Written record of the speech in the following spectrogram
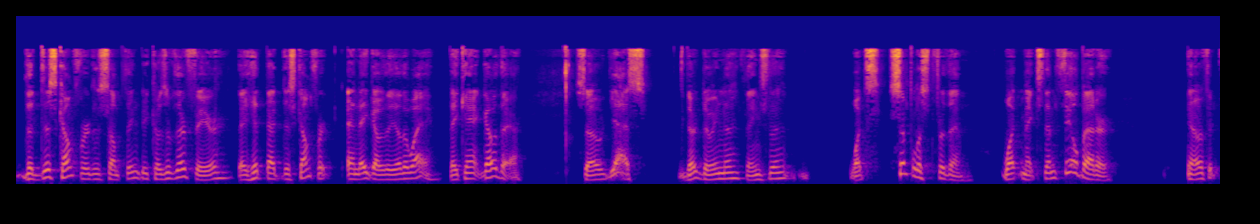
the discomfort is something because of their fear. They hit that discomfort and they go the other way. They can't go there. So yes, they're doing the things that what's simplest for them, what makes them feel better. You know, if it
